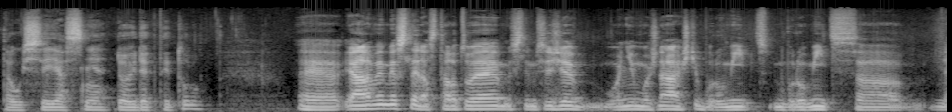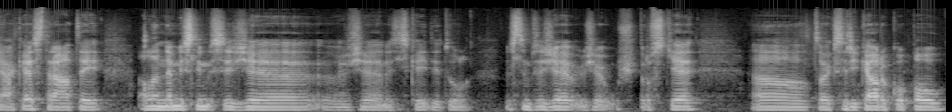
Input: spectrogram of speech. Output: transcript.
ta už si jasně dojde k titulu? Eh, já nevím, jestli nastartuje, myslím si, že oni možná ještě budou mít, budou mít uh, nějaké ztráty, ale nemyslím si, že, že nezískají titul. Myslím si, že, že už prostě uh, to, jak se říká, dokopou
